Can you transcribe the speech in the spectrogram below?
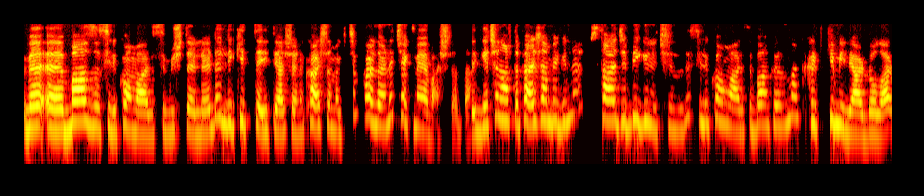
Ve e, bazı Silikon Vadisi müşterileri de likidite ihtiyaçlarını karşılamak için paralarını çekmeye başladı. Geçen hafta Perşembe günü sadece bir gün içinde Silikon Vadisi Bankası'ndan 42 milyar dolar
